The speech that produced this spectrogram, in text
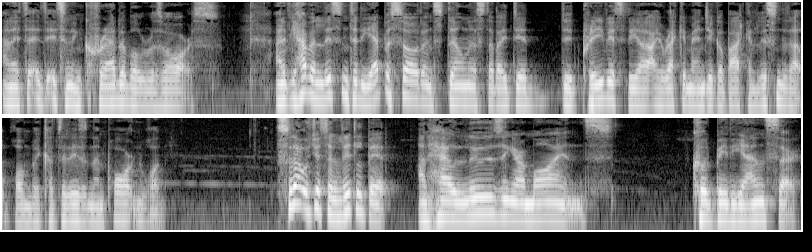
And it's, it's an incredible resource. And if you haven't listened to the episode on stillness that I did did previously, I recommend you go back and listen to that one because it is an important one. So that was just a little bit on how losing our minds could be the answer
